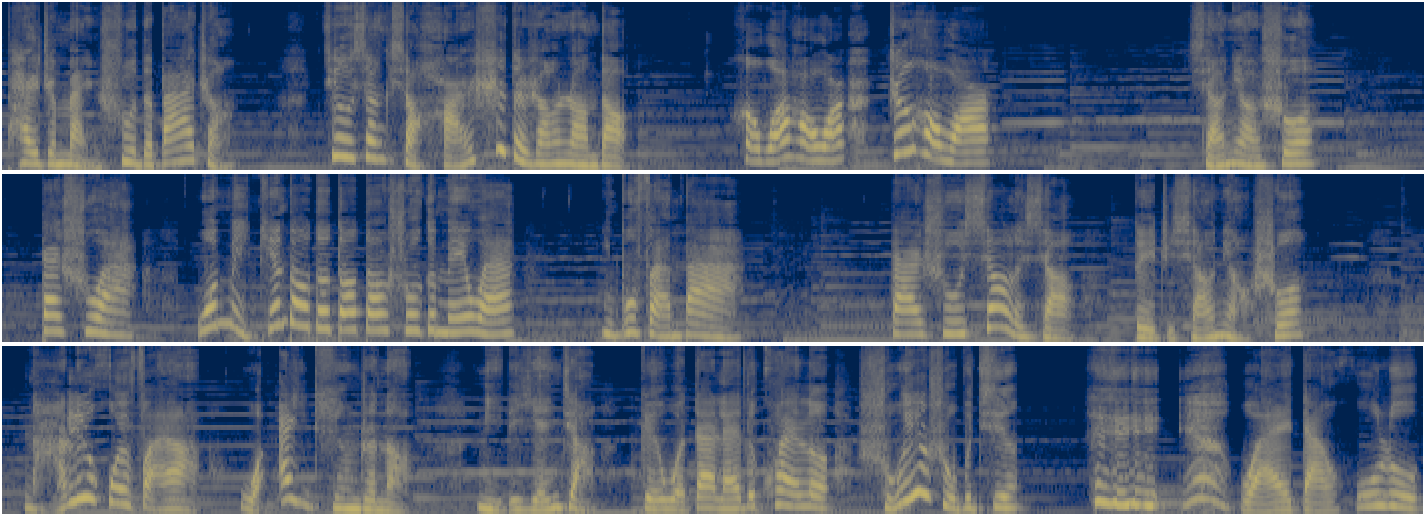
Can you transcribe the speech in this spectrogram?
拍着满树的巴掌，就像个小孩似的嚷嚷道：“好玩，好玩，真好玩！”小鸟说：“大树啊，我每天叨叨叨叨说个没完。”你不烦吧？大树笑了笑，对着小鸟说：“哪里会烦啊？我爱听着呢。你的演讲给我带来的快乐数也数不清。嘿嘿嘿，我爱打呼噜，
